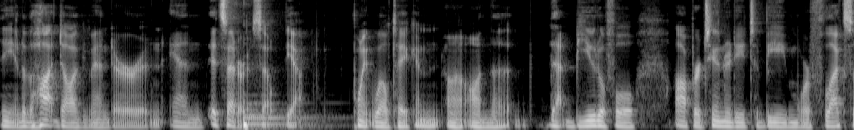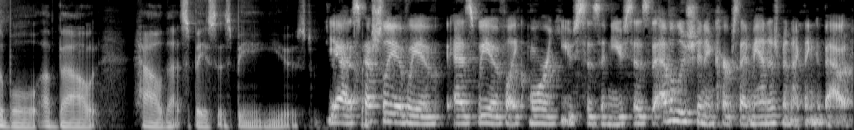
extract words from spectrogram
you know, the hot dog vendor and and et cetera. So yeah, point well taken uh, on the that beautiful opportunity to be more flexible about how that space is being used. Yeah, especially if we have as we have like more uses and uses. The evolution in curbside management I think about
